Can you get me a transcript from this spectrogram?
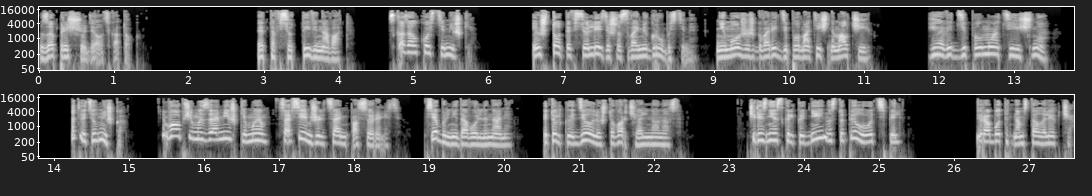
запрещу делать каток». «Это все ты виноват», — сказал Костя Мишке. «И что ты все лезешь со своими грубостями? Не можешь говорить дипломатично, молчи». «Я ведь дипломатично», — ответил Мишка. В общем, из-за Мишки мы со всеми жильцами поссорились. Все были недовольны нами и только делали, что ворчали на нас. Через несколько дней наступила оттепель, и работать нам стало легче.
